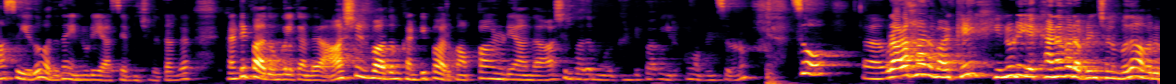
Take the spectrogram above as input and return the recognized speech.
ஆசை ஏதோ அதுதான் என்னுடைய ஆசை அப்படின்னு சொல்லியிருக்காங்க. கண்டிப்பாக அது உங்களுக்கு அந்த ஆசீர்வாதம் கண்டிப்பாக இருக்கும். அப்பாவினுடைய அந்த ஆசீர்வாதம் உங்களுக்கு கண்டிப்பாகவே இருக்கும் அப்படின்னு சொல்லணும். ஸோ ஒரு அழகான வாழ்க்கை. என்னுடைய கணவர் அப்படின்னு சொல்லும்போது அவர்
